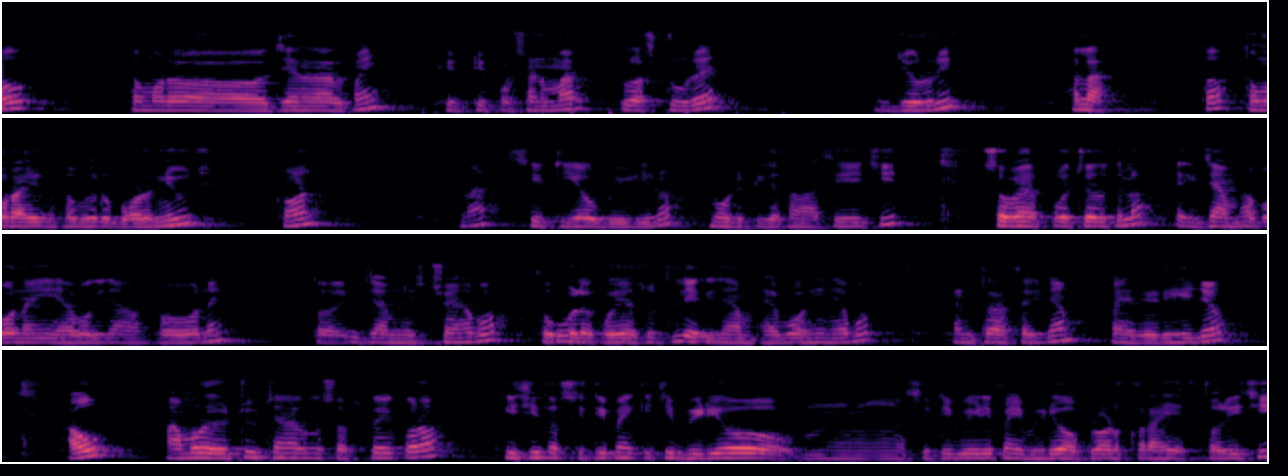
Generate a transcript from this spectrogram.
ᱟᱨ ᱮᱰᱢᱤ ଫିଫ୍ଟି ପରସେଣ୍ଟ ମାର୍କ ପ୍ଲସ୍ ଟୁରେ ଜରୁରୀ ହେଲା ତ ତୁମର ଆଜିର ସବୁଠାରୁ ବଡ଼ ନ୍ୟୁଜ୍ କ'ଣ ନା ସି ଟି ଆଉ ବିଇଡ଼ିର ନୋଟିଫିକେସନ୍ ଆସିଯାଇଛି ସବୁବେଳେ ପଚାରୁଥିଲ ଏକ୍ଜାମ୍ ହେବ ନାହିଁ ହେବ ଏକ୍ଜାମ୍ ହେବ ନାହିଁ ତ ଏକ୍ଜାମ୍ ନିଶ୍ଚୟ ହେବ ସବୁବେଳେ କହି ଆସୁଥିଲି ଏକ୍ଜାମ୍ ହେବ ହିଁ ହେବ ଏଣ୍ଟ୍ରାନ୍ସ ଏକ୍ଜାମ୍ ପାଇଁ ରେଡ଼ି ହେଇଯାଅ ଆଉ ଆମର ୟୁଟ୍ୟୁବ୍ ଚ୍ୟାନେଲ୍କୁ ସବସ୍କ୍ରାଇବ୍ କର କିଛି ତ ସିଟି ପାଇଁ କିଛି ଭିଡ଼ିଓ ସିଟି ବିଇଡ଼ି ପାଇଁ ଭିଡ଼ିଓ ଅପଲୋଡ଼ କରା ସରିଛି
